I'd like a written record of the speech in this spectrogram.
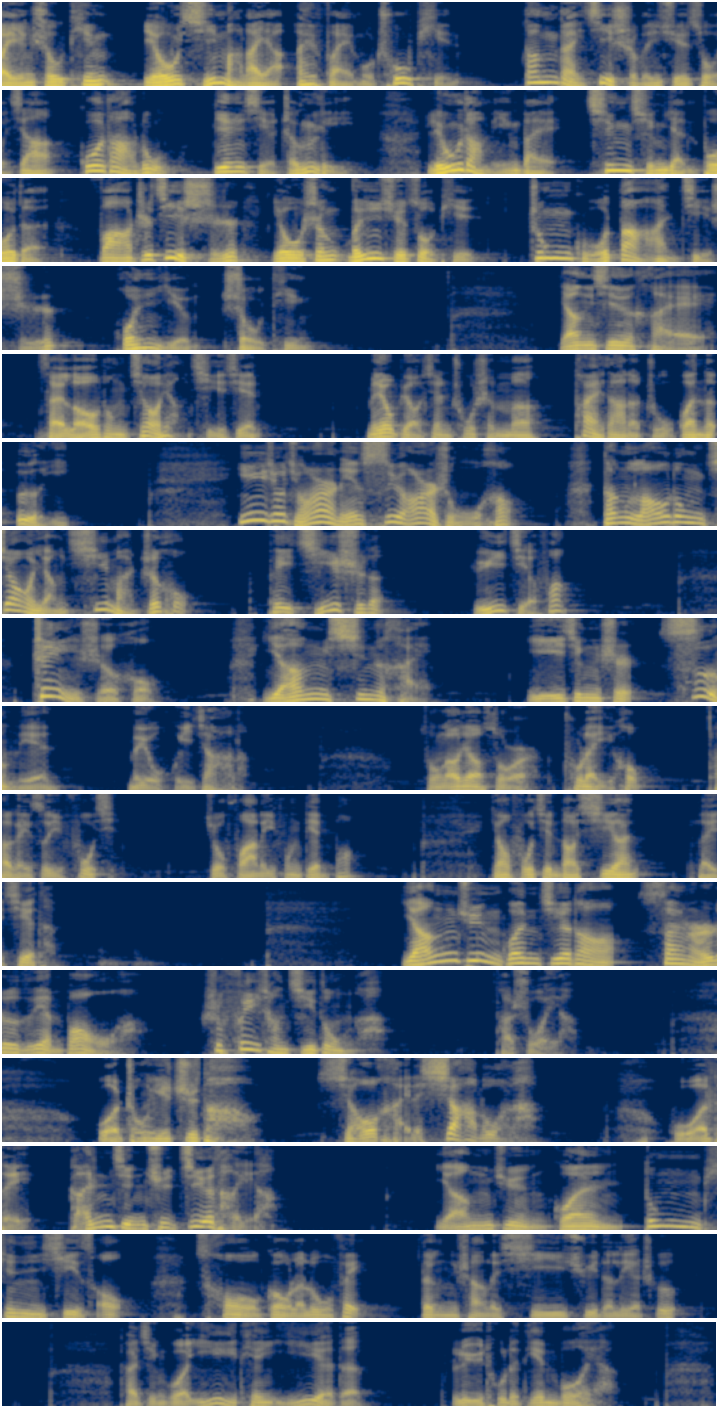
欢迎收听由喜马拉雅 FM 出品、当代纪实文学作家郭大陆编写整理、刘大明白倾情演播的《法制纪实》有声文学作品《中国大案纪实》，欢迎收听。杨新海在劳动教养期间，没有表现出什么太大的主观的恶意。一九九二年四月二十五号。当劳动教养期满之后，被及时的予以解放。这时候，杨新海已经是四年没有回家了。从劳教所出来以后，他给自己父亲就发了一封电报，要父亲到西安来接他。杨俊官接到三儿子的电报啊，是非常激动的。他说：“呀。”我终于知道小海的下落了，我得赶紧去接他呀！杨俊官东拼西凑，凑够了路费，登上了西去的列车。他经过一天一夜的旅途的颠簸呀，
